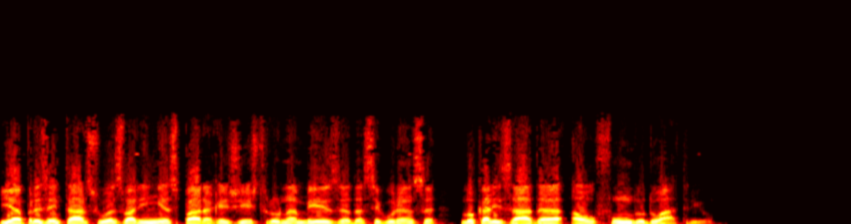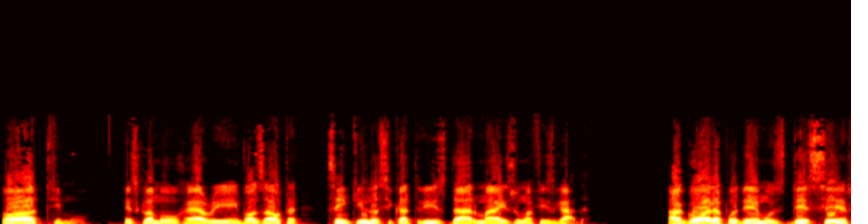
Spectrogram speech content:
e apresentar suas varinhas para registro na mesa da segurança localizada ao fundo do átrio. Ótimo! exclamou Harry em voz alta, sentindo a cicatriz dar mais uma fisgada. Agora podemos descer?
